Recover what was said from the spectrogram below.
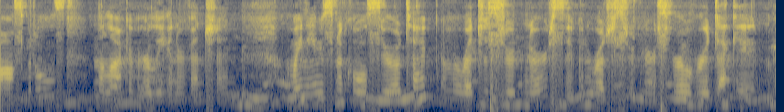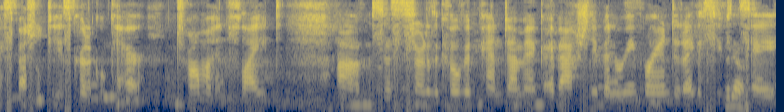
hospitals and the lack of early intervention. My name is Nicole Sirotek. I'm a registered nurse. I've been a registered nurse for over a decade. My specialty is critical care, trauma, and flight. Um, since the start of the COVID pandemic, I've actually been rebranded, I guess you could say,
